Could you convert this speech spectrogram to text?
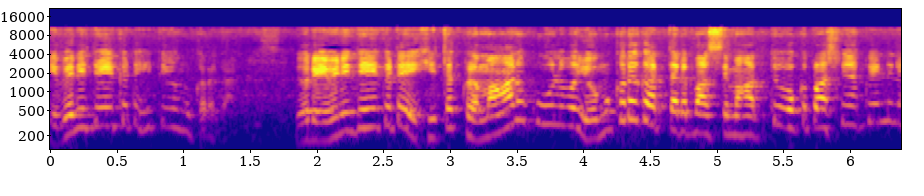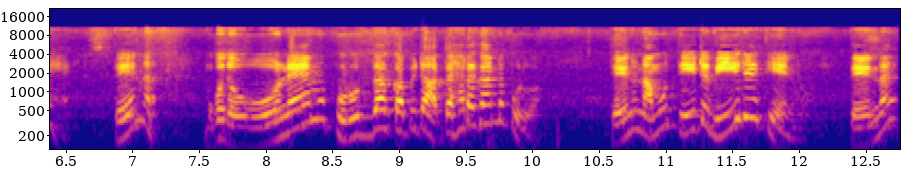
එවැනි දෙයකට හිත යොමු කරගන්න. ඒතකොට එවැනි දෙයකට හිත ක්‍රමානුකූලව යොමු කරගත්තට පස්සේ මහත්වෝ ඕක ප්‍රශ්නයක් වෙන්නේ නැහැ. තේන්න? මොකද ඕනෑම පුරුද්දක් අපිට අතහැර ගන්න පුළුවන්. තේන්න? නමුත් ඊට වීරිය තියෙනවා. තේන්න?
